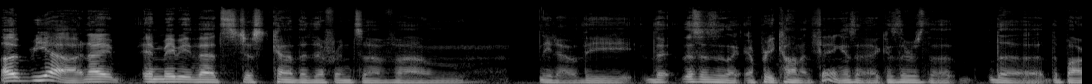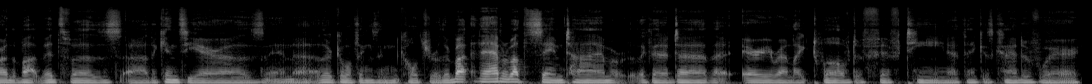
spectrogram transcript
Uh, yeah, and I and maybe that's just kind of the difference of um, you know the the this is like a pretty common thing, isn't it? Because there's the the the bar and the bat mitzvahs, uh, the quinceañeras, and uh, other couple things in culture. They're about they happen about the same time, or like that uh, that area around like twelve to fifteen. I think is kind of where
